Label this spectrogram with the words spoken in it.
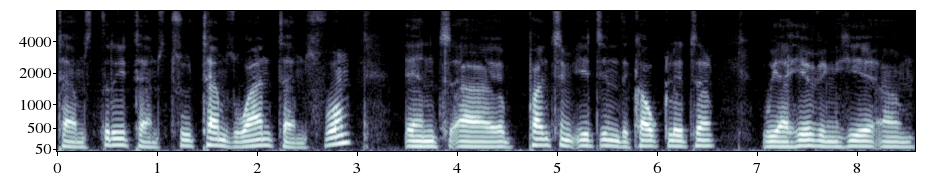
times 3 times 2 times 1 times 4 and uh, punching it in the calculator we are having here um,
